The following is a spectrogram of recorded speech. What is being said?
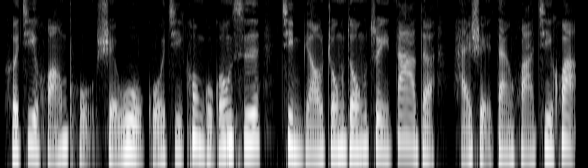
和记黄埔水务国际控股公司竞标中东最大的海水淡化计划。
